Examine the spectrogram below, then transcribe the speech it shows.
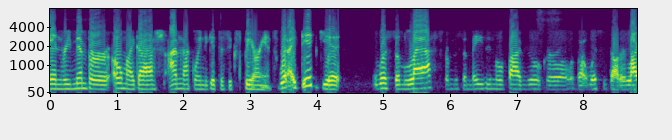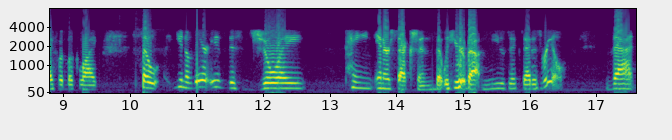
and remember, oh my gosh, I'm not going to get this experience. What I did get was some laughs from this amazing little five year old girl about what she thought her life would look like. So, you know, there is this joy, pain intersection that we hear about in music that is real. That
